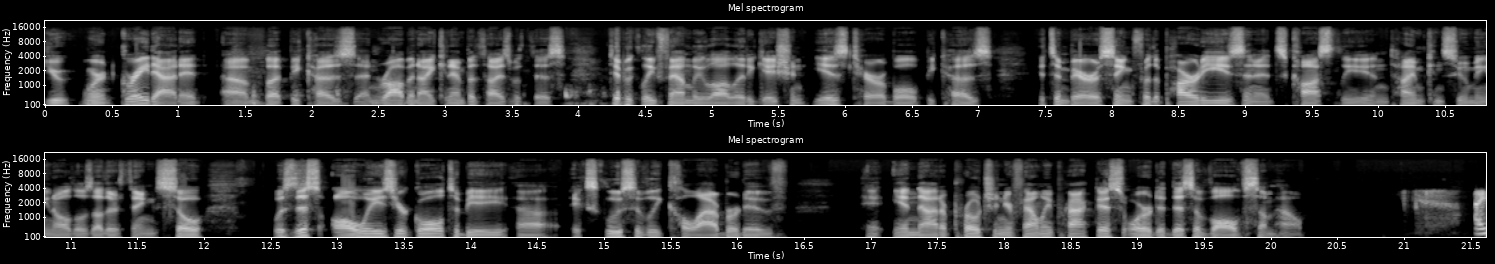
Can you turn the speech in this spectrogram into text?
you weren't great at it, um, but because, and Rob and I can empathize with this. Typically, family law litigation is terrible because it's embarrassing for the parties and it's costly and time consuming and all those other things. So, was this always your goal to be uh, exclusively collaborative in that approach in your family practice, or did this evolve somehow? I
